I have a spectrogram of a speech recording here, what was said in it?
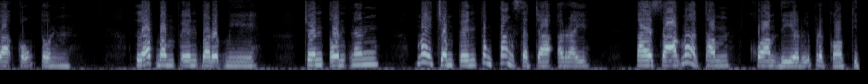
จะของตน และบำเพ็ญบารมี จนตนนั้นไม่จำเป็นต้องตั้งสัจจะอะไร แต่สามารถทำความดีหรือประกอบกิจ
